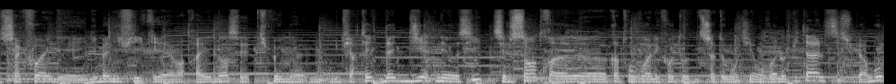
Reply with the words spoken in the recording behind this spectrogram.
chaque fois il est, magnifique et avoir travaillé dedans c'est un petit peu une, fierté d'être d'y aussi. C'est le centre, euh, quand on voit les photos de Château-Gontier, on voit l'hôpital, c'est super beau.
